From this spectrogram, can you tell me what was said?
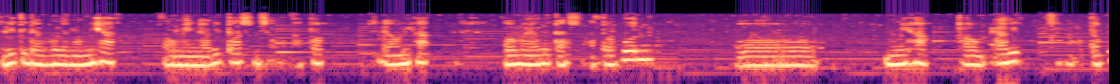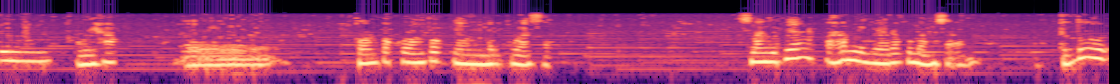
Jadi tidak boleh memihak kaum minoritas misalnya atau tidak memihak kaum mayoritas ataupun uh, memihak kaum elit ataupun memihak eh, kelompok-kelompok yang berkuasa. Selanjutnya, paham negara kebangsaan. Tentu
